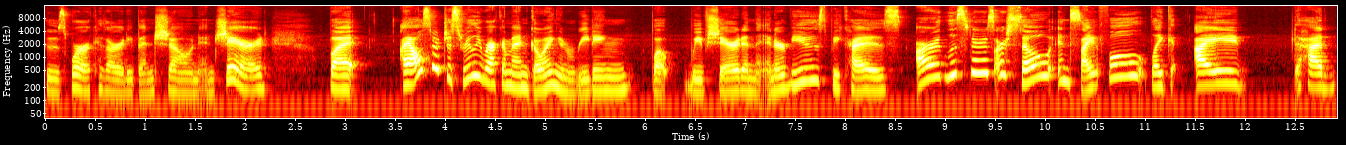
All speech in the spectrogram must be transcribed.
whose work has already been shown and shared. But I also just really recommend going and reading what we've shared in the interviews because our listeners are so insightful. Like, I had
